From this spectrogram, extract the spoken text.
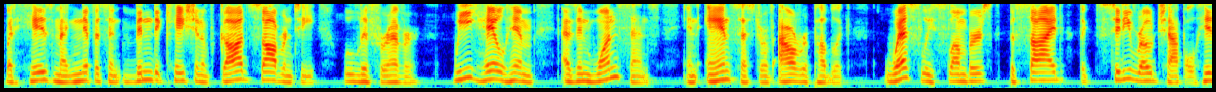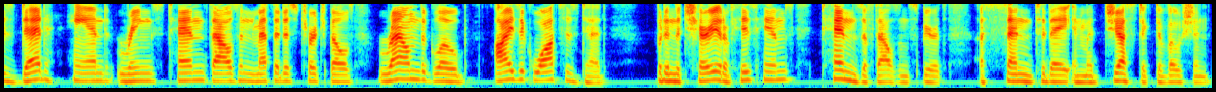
but his magnificent vindication of God's sovereignty will live forever. We hail him as, in one sense, an ancestor of our republic. Wesley slumbers beside the City Road Chapel. His dead hand rings 10,000 Methodist church bells round the globe. Isaac Watts is dead, but in the chariot of his hymns, tens of thousand spirits ascend today in majestic devotion.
